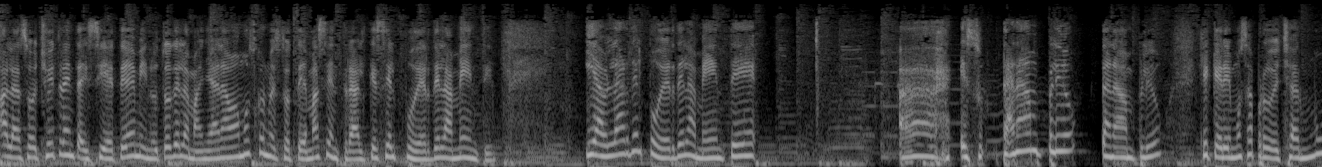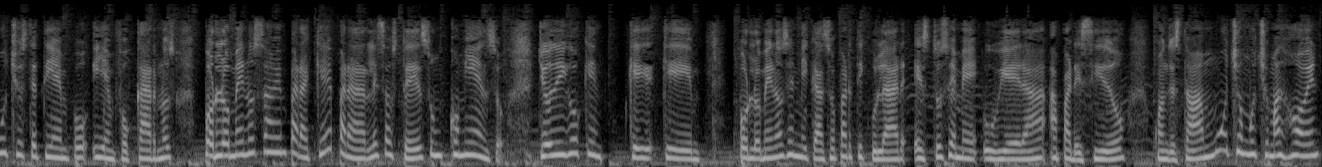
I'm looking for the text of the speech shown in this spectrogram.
a las 8 y 37 minutos de la mañana vamos con nuestro tema central que es el poder de la mente. Y hablar del poder de la mente ah, es tan amplio tan amplio que queremos aprovechar mucho este tiempo y enfocarnos, por lo menos saben para qué, para darles a ustedes un comienzo. Yo digo que, que, por lo menos en mi caso particular, esto se me hubiera aparecido cuando estaba mucho, mucho más joven,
